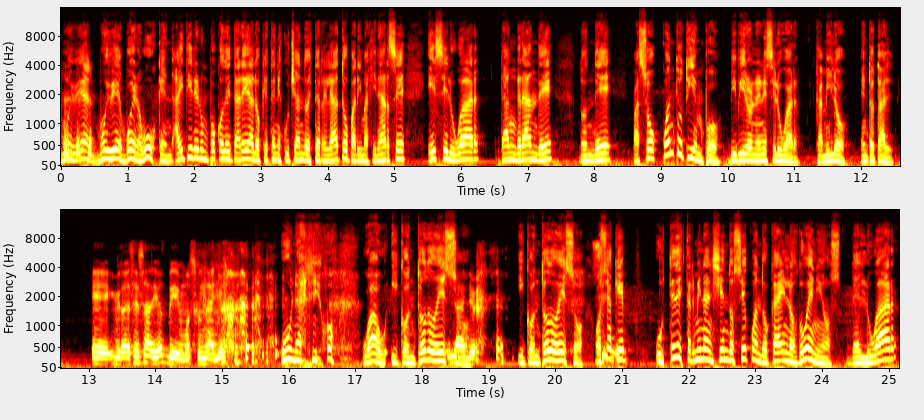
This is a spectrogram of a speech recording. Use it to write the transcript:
Muy bien, muy bien. Bueno, busquen. Ahí tienen un poco de tarea los que estén escuchando este relato para imaginarse ese lugar tan grande donde pasó. ¿Cuánto tiempo vivieron en ese lugar, Camilo, en total? Eh, gracias a Dios vivimos un año. un año. Wow. Y con todo eso. y con todo eso. O sea que ustedes terminan yéndose cuando caen los dueños del lugar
